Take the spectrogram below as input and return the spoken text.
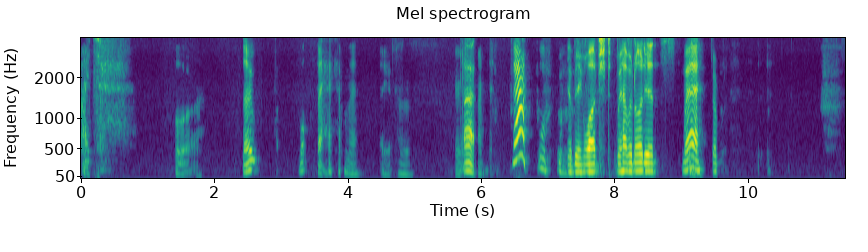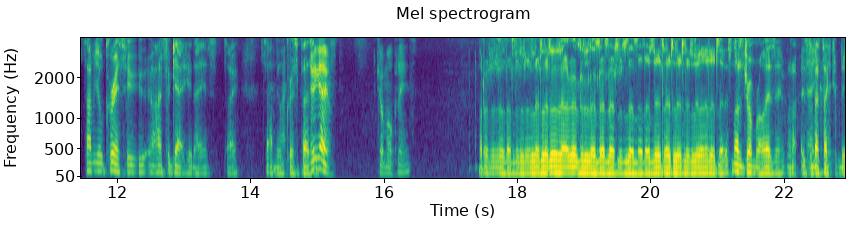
Right. Four. No. What the heck happened there? There you. Oh. Ah. Ah! Oof, oof. You're being watched. We have an audience. Where? Samuel Chris, who I forget who that is. So Samuel. Chris Here person. we go. Drum roll, please. It's not a drum roll, is it? It's the best I can do.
